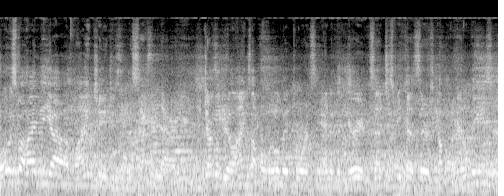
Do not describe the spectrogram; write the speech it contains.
What was behind the uh, line changes in the second there? You, you juggled your lines up a little bit towards the end of the period. Was that just because there's a couple penalties? Or?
